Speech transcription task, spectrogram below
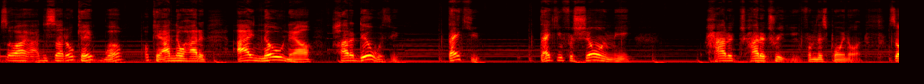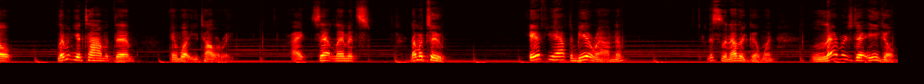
So I, I decided, okay, well, okay, I know how to, I know now how to deal with you. Thank you. Thank you for showing me how to how to treat you from this point on. So limit your time with them and what you tolerate. Right? Set limits. Number two, if you have to be around them, this is another good one. Leverage their ego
